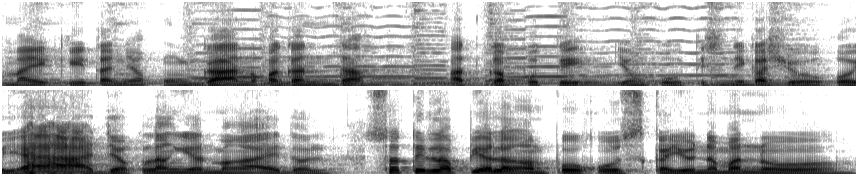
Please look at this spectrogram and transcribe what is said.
makikita nyo kung gaano kaganda at kaputi yung kutis ni Kasyoko. Yeah, joke lang yon mga idol. Sa tilapia lang ang focus, kayo naman no.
